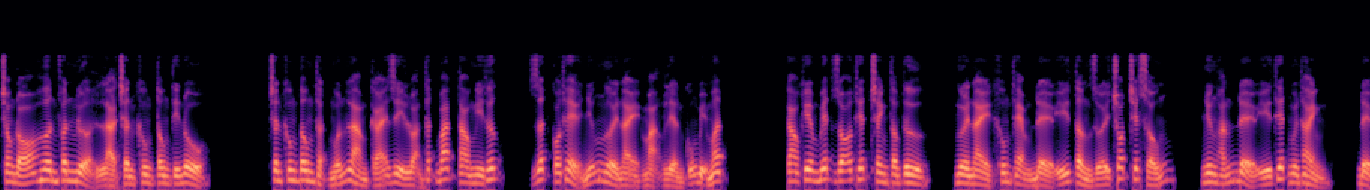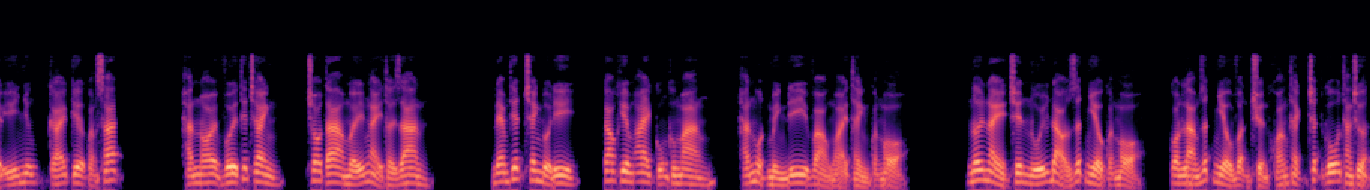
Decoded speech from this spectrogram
Trong đó hơn phân nửa là chân không tông tín đồ. Chân không tông thật muốn làm cái gì loạn thất bát tao nghi thức, rất có thể những người này mạng liền cũng bị mất. Cao khiêm biết rõ thiết tranh tâm tư, người này không thèm để ý tầng dưới chót chết sống, nhưng hắn để ý thiết nguyên thành, để ý những cái kia quan sát. Hắn nói với thiết tranh, cho ta mấy ngày thời gian. Đem thiết tranh đổi đi, cao khiêm ai cũng không mang, hắn một mình đi vào ngoài thành quạt mỏ. Nơi này trên núi đảo rất nhiều quạt mỏ còn làm rất nhiều vận chuyển khoáng thạch chất gỗ thang trượt.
